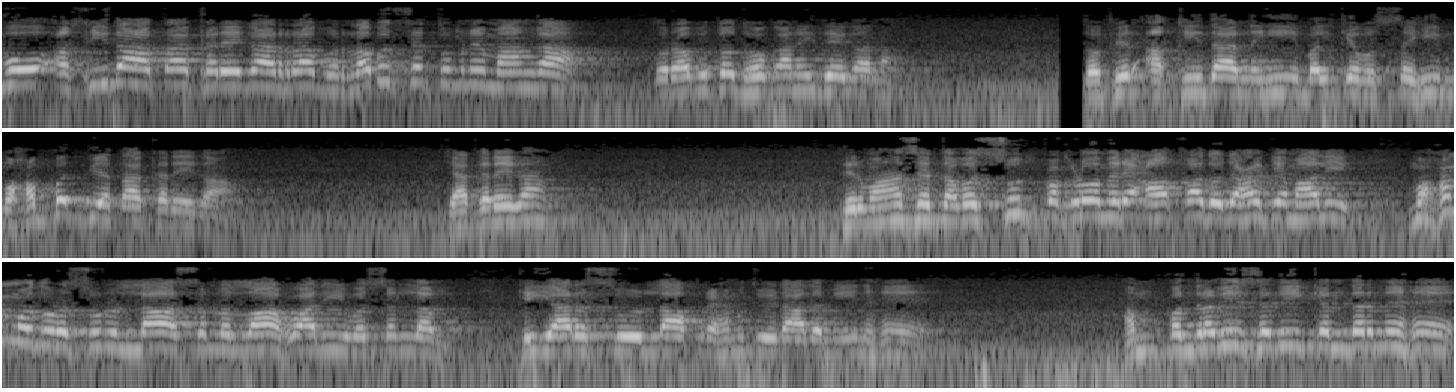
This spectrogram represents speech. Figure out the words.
وہ عقیدہ عطا کرے گا رب رب سے تم نے مانگا، تو رب تو دھوکہ نہیں دے گا نا۔ تو پھر عقیدہ نہیں، بلکہ وہ صحیح محبت بھی عطا کرے گا۔ کیا کرے گا؟ پھر وہاں سے توسط پکڑو میرے آقا دو جہاں کے مالک، محمد رسول اللہ صلی اللہ علیہ وسلم، کہ یا رسول اللہ، رحمت العالمین ہیں۔ ہم پندرہویں صدی کے اندر میں ہیں۔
